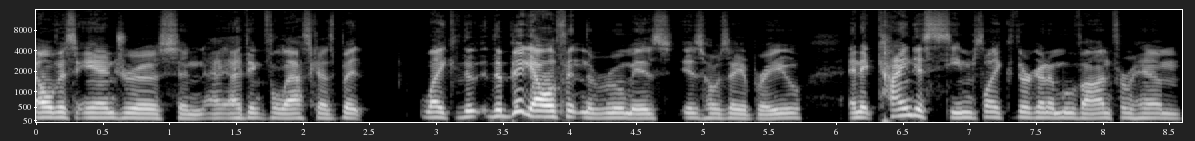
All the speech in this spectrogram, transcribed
Elvis Andrus and I think Velasquez. But like the the big elephant in the room is is Jose Abreu, and it kind of seems like they're going to move on from him.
